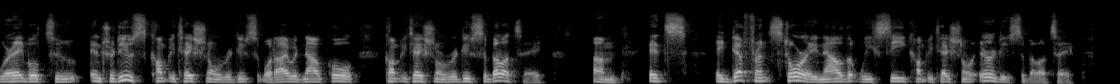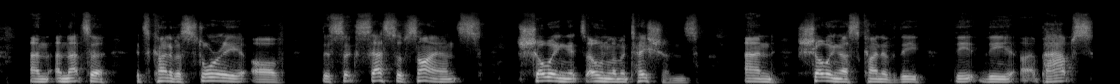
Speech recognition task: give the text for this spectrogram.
were able to introduce computational reduce what I would now call computational reducibility. Um, it's a different story now that we see computational irreducibility. And, and that's a it's kind of a story of the success of science showing its own limitations and showing us kind of the the the uh, perhaps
